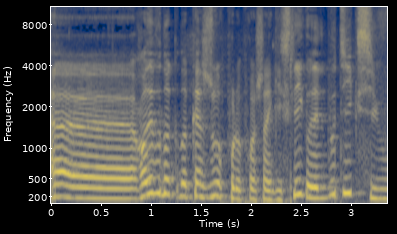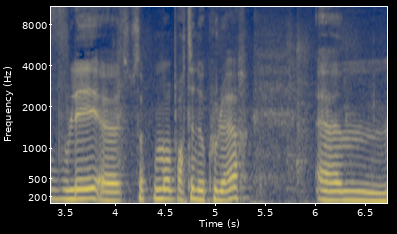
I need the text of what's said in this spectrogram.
Euh, Rendez-vous dans, dans 15 jours pour le prochain Geeks League. On a une boutique si vous voulez euh, tout simplement porter nos couleurs. Euh,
